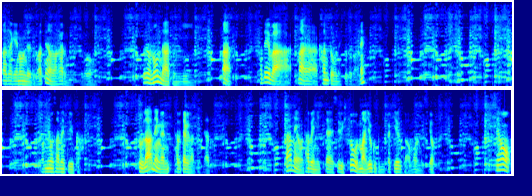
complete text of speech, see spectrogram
あ、お酒飲んでとかっていうのはわかるんですけど、それを飲んだ後に、まあ、例えば、まあ、関東の人とかね、飲み納めというか、ちょっとラーメンが食べたくなってきたと。ラーメンを食べに行ったりする人を、まあ、よく見かけるとは思うんですよ。でも、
